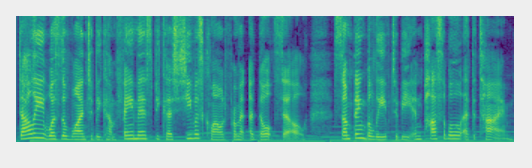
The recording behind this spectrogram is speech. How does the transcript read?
Dolly was the one to become famous because she was cloned from an adult cell, something believed to be impossible at the time.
